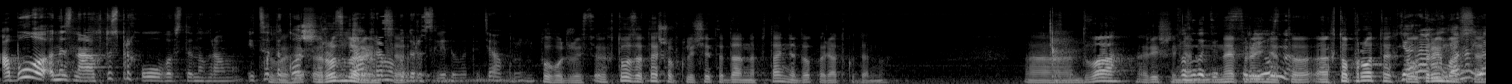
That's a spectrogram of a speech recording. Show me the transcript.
або не знаю, хтось приховував стенограму. І це Колеги, також я окремо буду розслідувати. Дякую. Погоджуюсь. Е, Хто за те, щоб включити дане питання до порядку денного? Е, Два. Рішення Володя, не ти серйозно? прийнято. Е, Хто проти, хто Я, реально, я, утримався? я,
